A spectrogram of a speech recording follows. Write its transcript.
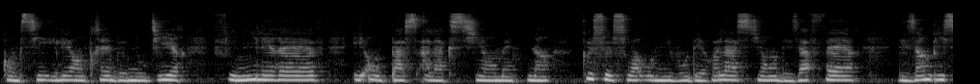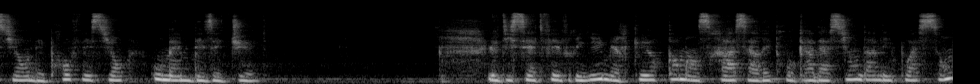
comme s'il est en train de nous dire « fini les rêves et on passe à l'action maintenant », que ce soit au niveau des relations, des affaires, des ambitions, des professions ou même des études. Le 17 février, Mercure commencera sa rétrogradation dans les poissons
